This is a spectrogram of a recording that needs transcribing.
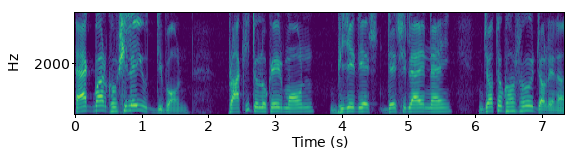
একবার ঘষিলেই উদ্দীপন। প্রাকৃত লোকের মন ভিজে দিয়ে দেশিলায় নেয়। যত ঘষ জ্বলে না।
